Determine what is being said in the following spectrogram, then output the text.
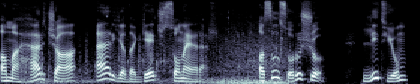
Ama her çağ er ya da geç sona erer. Asıl soru şu. Lityum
